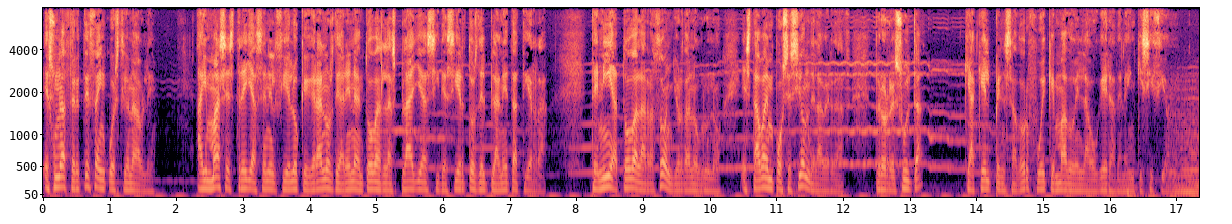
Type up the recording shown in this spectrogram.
Es una certeza incuestionable hay más estrellas en el cielo que granos de arena en todas las playas y desiertos del planeta Tierra. Tenía toda la razón Giordano Bruno, estaba en posesión de la verdad, pero resulta que aquel pensador fue quemado en la hoguera de la Inquisición.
